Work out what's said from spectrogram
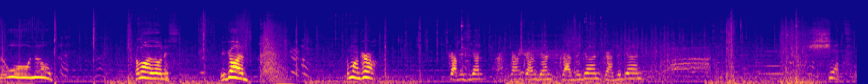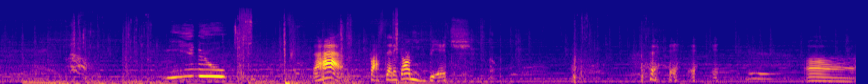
No, no. Come on, Lonis. You got him. Come on, girl. Grab his gun. Grab, grab, grab the gun. Grab the gun. Grab the gun. Shit. You do. Aha! Prosthetic arm, bitch. Uh,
